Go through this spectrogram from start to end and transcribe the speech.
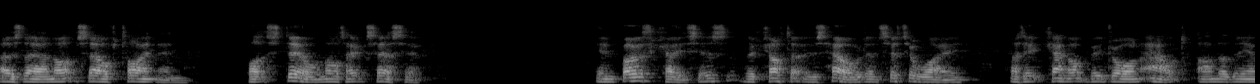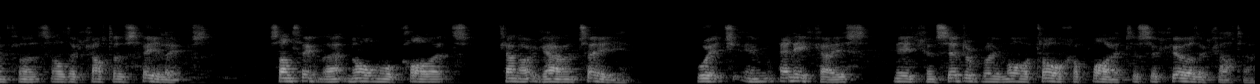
as they are not self-tightening, but still not excessive. In both cases, the cutter is held in such a way that it cannot be drawn out under the influence of the cutter's helix, something that normal collets cannot guarantee, which in any case need considerably more torque applied to secure the cutter.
